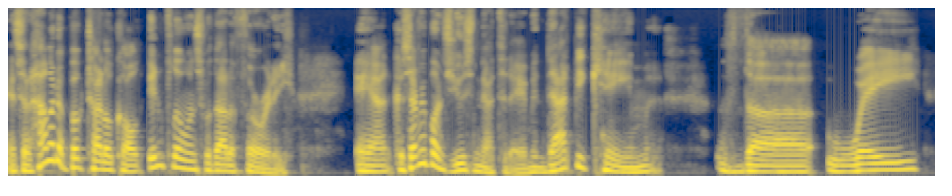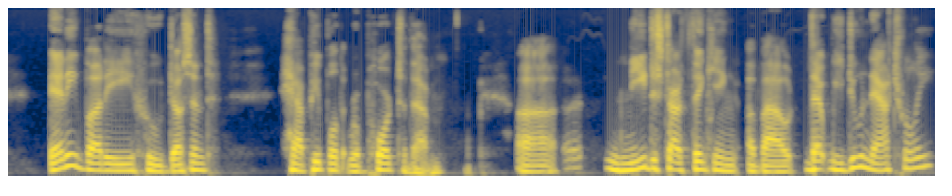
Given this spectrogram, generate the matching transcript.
and said, How about a book title called Influence Without Authority? And because everyone's using that today. I mean, that became the way anybody who doesn't have people that report to them uh, need to start thinking about that we do naturally.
